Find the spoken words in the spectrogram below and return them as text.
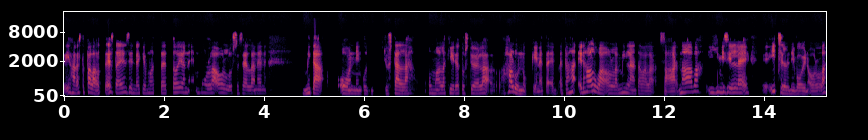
ihanasta palautteesta ensinnäkin, mutta toi on mulla ollut se sellainen, mitä on niin kuin just tällä omalla kirjoitustyöllä halunnutkin, että, että en halua olla millään tavalla saarnaava ihmisille, itselleni voin olla,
